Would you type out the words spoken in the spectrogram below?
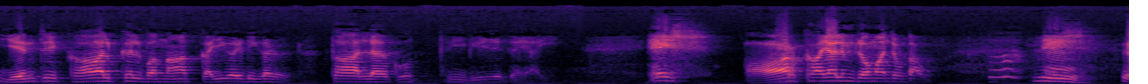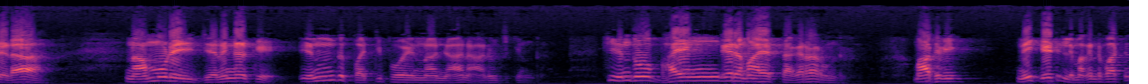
എന്റെ കാൽക്കൽ വന്ന ആ കൈകടികൾ തല കുത്തി വീഴുകയായി. ആർക്കായാലും രോമാഞ്ചം ഉണ്ടാവും. എടാ നമ്മുടെ ഈ ജനങ്ങൾക്ക് എന്ത് പറ്റിപ്പോയെന്നാ ഞാൻ ആലോചിക്കുന്നത്. എന്തോ ഭയങ്കരമായ തകരാറുണ്ട്. മാധവി നീ കേട്ടില്ലേ മകന്റെ പാട്ട്?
